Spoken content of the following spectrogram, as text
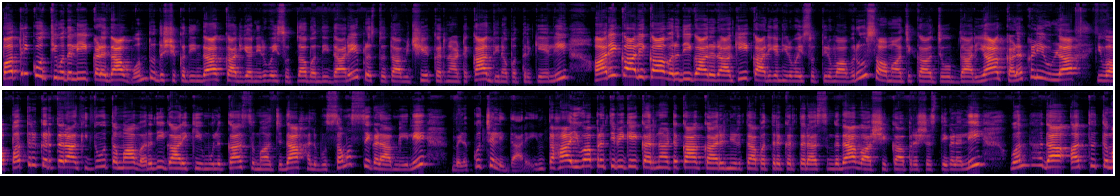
ಪತ್ರಿಕೋದ್ಯಮದಲ್ಲಿ ಕಳೆದ ಒಂದು ದಶಕದಿಂದ ಕಾರ್ಯನಿರ್ವಹಿಸುತ್ತಾ ಬಂದಿದ್ದಾರೆ. ಪ್ರಸ್ತುತ ವಿಜಯ ಕರ್ನಾಟಕ ದಿನಪತ್ರಿಕೆಯಲ್ಲಿ ಅರೆಕಾಲಿಕ ವರದಿಗಾರರಾಗಿ ಕಾರ್ಯನಿರ್ವಹಿಸುತ್ತಿರುವ ಅವರು ಸಾಮಾಜಿಕ ಜವಾಬ್ದಾರಿಯ ಕಳಕಳಿಯುಳ್ಳ ಯುವ ಪತ್ರಕರ್ತರಾಗಿದ್ದು, ತಮ್ಮ ವರದಿಗಾರಿಕೆ ಮೂಲಕ ಸಮಾಜದ ಹಲವು ಸಮಸ್ಯೆಗಳ ಮೇಲೆ ಬೆಳಕು ಚೆಲ್ಲಿದ್ದಾರೆ. ಇಂತಹ ಯುವ ಪ್ರತಿಭೆಗೆ ಕರ್ನಾಟಕ ಕಾರ್ಯನಿರತ ಪತ್ರಕರ್ತರ ಸಂಘದ ವಾರ್ಷಿಕ ಪ್ರಶಸ್ತಿಗಳಲ್ಲಿ ಒಂದಾದ ಅತ್ಯುತ್ತಮ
